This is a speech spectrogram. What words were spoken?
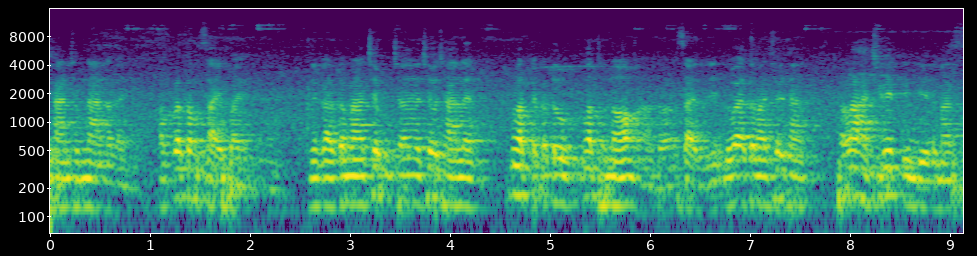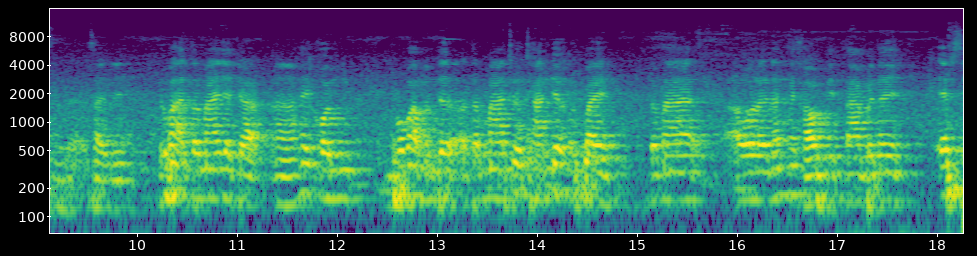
ชาญชำนาญอะไร เราก็ต้องใส่ไปในการจะมาเชี่ยวชาญเชี่ยวชาญอะไรนวดจักระดูกนวดถนอมใส่ตรงนี้หรือว่าจะมาเชี่ยวชาญพระราชชีวิตอินเดียจะมาใส่นี้ หรือว่าอาตมาอยากจะให้คน เพราะว่ามันจะอาตมาเชี่ยวชาญเยอะเกินไปอาตมาเอาอะไรนะให้เขาติดตามไปใน FC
